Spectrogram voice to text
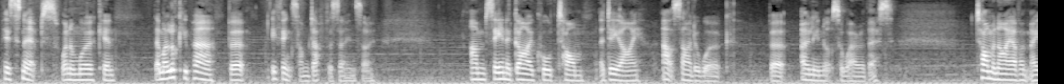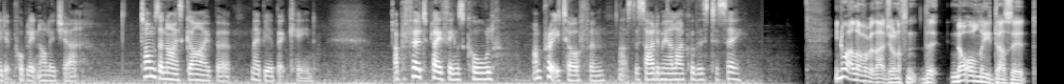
his snips, when I'm working. They're my lucky pair, but he thinks I'm daft for saying so. I'm seeing a guy called Tom, a DI, outside of work, but only Nut's aware of this. Tom and I haven't made it public knowledge yet, Tom's a nice guy, but maybe a bit keen. I prefer to play things cool. I'm pretty tough, and that's the side of me I like others to see. You know what I love about that, Jonathon? That not only does it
